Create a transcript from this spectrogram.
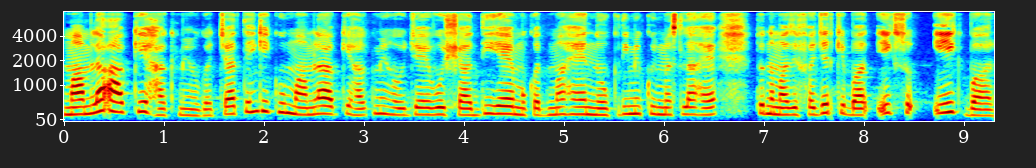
मामला आपके हक़ में होगा। चाहते हैं कि कोई मामला आपके हक़ में हो जाए, वो शादी है, मुकदमा है, नौकरी में कोई मसला है तो नमाज़ फ़जर के बाद 101 बार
